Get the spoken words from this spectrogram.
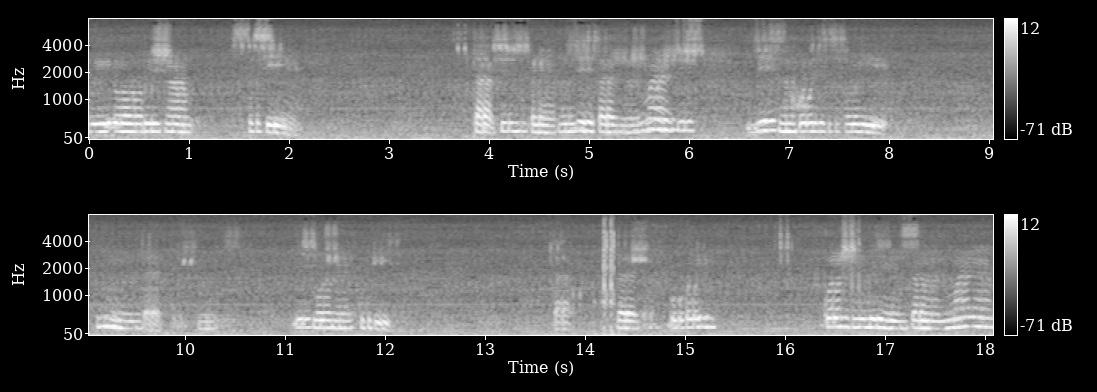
выиграл обычно спасение. Так, все здесь понятно. Здесь также нажимаешь, здесь, здесь находятся свои... Ну, да, здесь можно их купить. Так, дальше выходим. Гоночный магазин самое нормальное.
